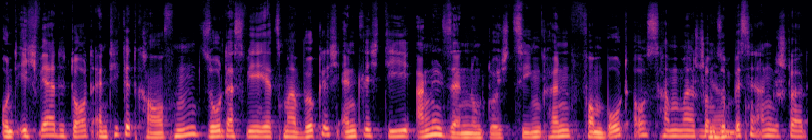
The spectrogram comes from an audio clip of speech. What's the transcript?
Und ich werde dort ein Ticket kaufen, so dass wir jetzt mal wirklich endlich die Angelsendung durchziehen können. Vom Boot aus haben wir schon Ja. so ein bisschen angesteuert.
